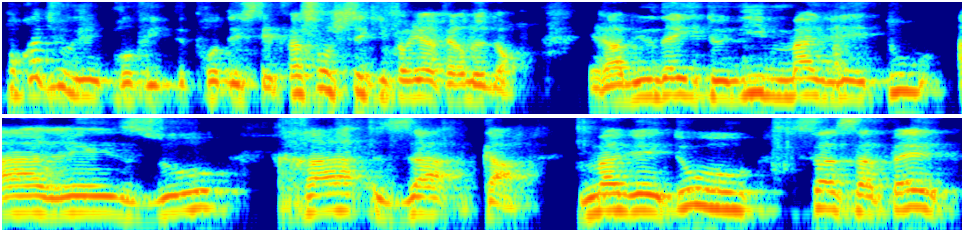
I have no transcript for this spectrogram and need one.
Pourquoi tu veux que je profite, protester? De toute façon, je sais qu'il ne faut rien faire dedans. Et Rabbi te dit, malgré tout, un réseau Khazaka. Malgré tout, ça s'appelle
